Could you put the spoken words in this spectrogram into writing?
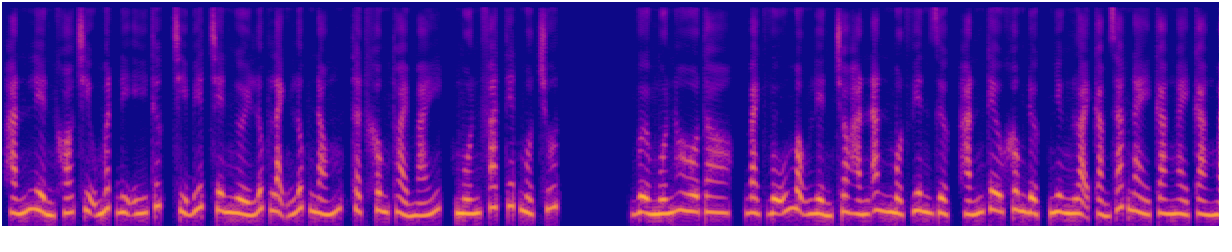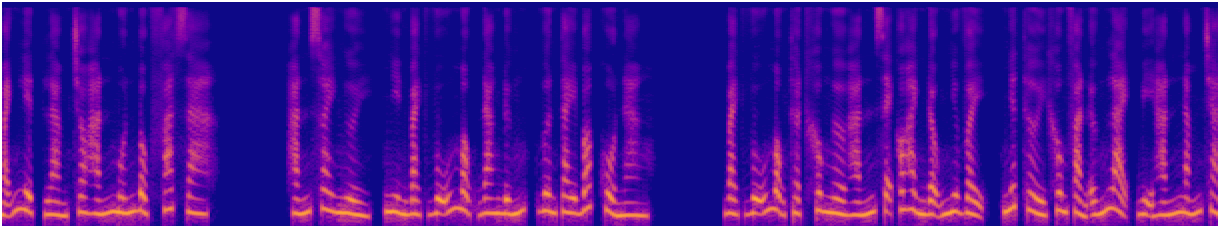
hắn liền khó chịu mất đi ý thức chỉ biết trên người lúc lạnh lúc nóng, thật không thoải mái, muốn phát tiết một chút. Vừa muốn hô to, Bạch Vũ Mộng liền cho hắn ăn một viên dược, hắn kêu không được nhưng loại cảm giác này càng ngày càng mãnh liệt làm cho hắn muốn bộc phát ra. Hắn xoay người, nhìn Bạch Vũ Mộng đang đứng, vươn tay bóp cổ nàng. Bạch Vũ Mộng thật không ngờ hắn sẽ có hành động như vậy, nhất thời không phản ứng lại, bị hắn nắm chặt.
